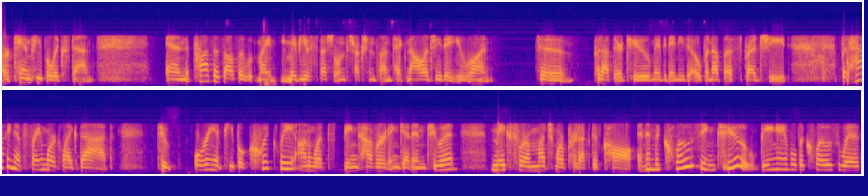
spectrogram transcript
Or can people extend? And process also might maybe you have special instructions on technology that you want to put out there too. Maybe they need to open up a spreadsheet. But having a framework like that to orient people quickly on what's being covered and get into it makes for a much more productive call. And in the closing, too, being able to close with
